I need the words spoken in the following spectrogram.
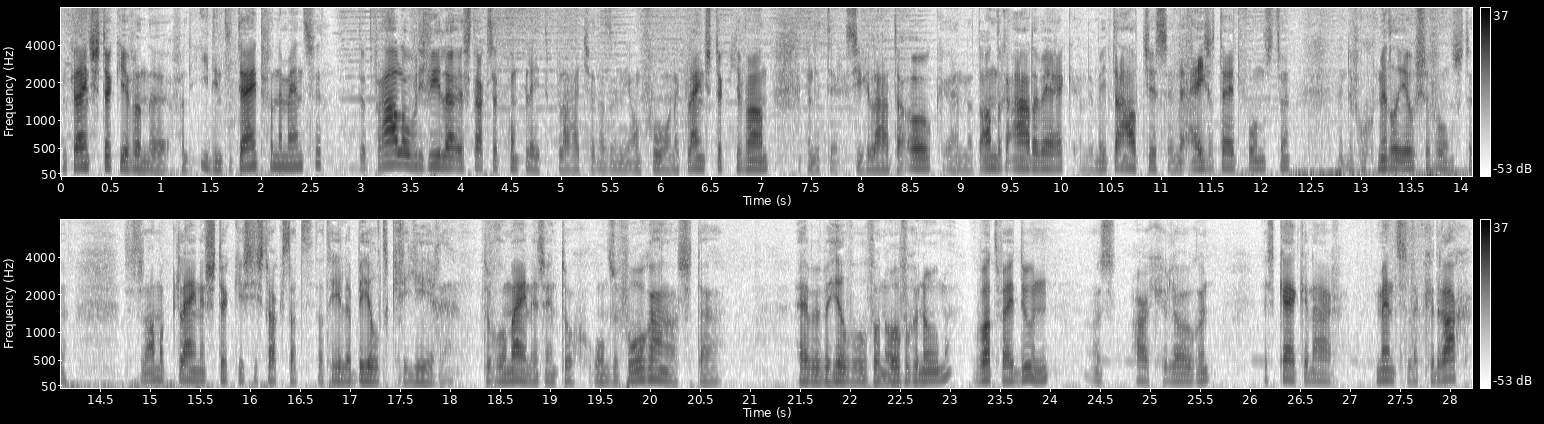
Een klein stukje van de, van de identiteit van de mensen het verhaal over die villa is straks het complete plaatje. Dat is in die amforen een klein stukje van. En de terrasigillata ook. En het andere aardewerk. En de metaaltjes. En de ijzertijdvondsten. En de vroegmiddeleeuwse vondsten. Dus het zijn allemaal kleine stukjes die straks dat, dat hele beeld creëren. De Romeinen zijn toch onze voorgangers. Daar hebben we heel veel van overgenomen. Wat wij doen als archeologen is kijken naar menselijk gedrag.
